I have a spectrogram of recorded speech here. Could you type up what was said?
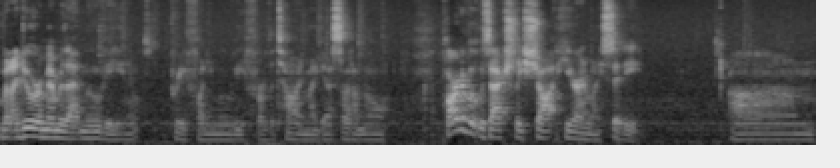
but I do remember that movie, and it was a pretty funny movie for the time. I guess I don't know. Part of it was actually shot here in my city. Um,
